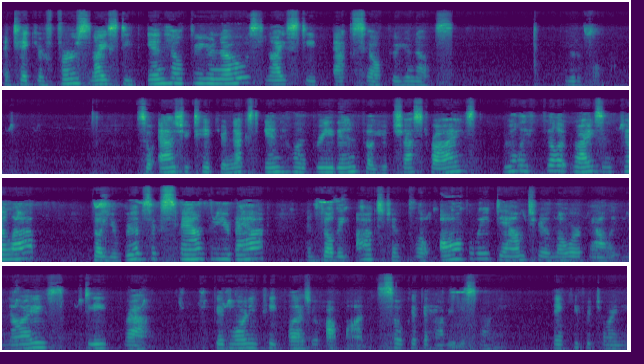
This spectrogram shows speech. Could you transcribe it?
And take your first nice deep inhale through your nose, nice deep exhale through your nose. Beautiful. So as you take your next inhale and breathe in, feel your chest rise. Really feel it rise and fill up. Feel your ribs expand through your back and feel the oxygen flow all the way down to your lower belly. Nice, deep breath. Good morning, people, as you hop on. It's so good to have you this morning. Thank you for joining.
